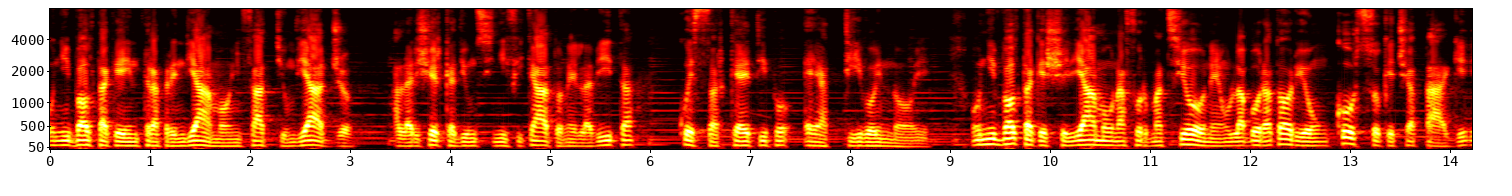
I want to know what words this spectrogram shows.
Ogni volta che intraprendiamo infatti un viaggio alla ricerca di un significato nella vita, questo archetipo è attivo in noi. Ogni volta che scegliamo una formazione, un laboratorio o un corso che ci appaghi,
